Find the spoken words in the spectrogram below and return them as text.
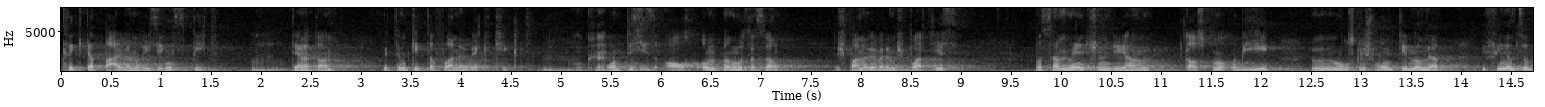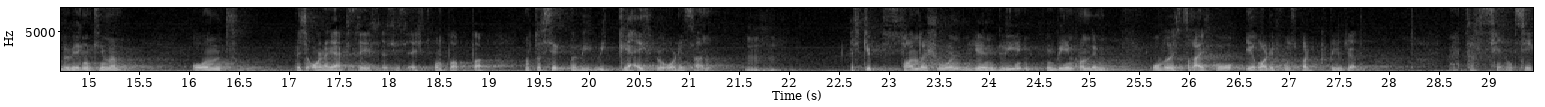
kriegt der Ball einen riesigen Speed, den er dann mit dem Gitter vorne wegkickt. Mhm, Okay. Und das ist auch, und man muss ja sagen, das Spannende bei dem Sport ist, das sind Menschen, die haben Glasknochen wie ich, einen Muskelschwund, die nur mehr die Finger zu bewegen können. Und das Allerärgste ist, es ist echt unpackbar. Und da sieht man, wie, wie gleich wir alle sind. Es gibt Sonderschulen hier in Wien, in Wien und in Oberösterreich, wo E-Rolle Fußball gespielt wird. Und da sehen Sie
